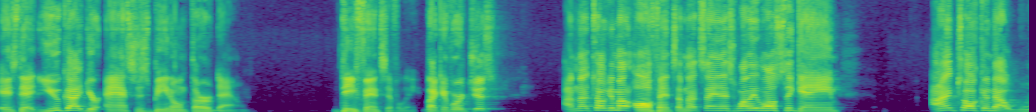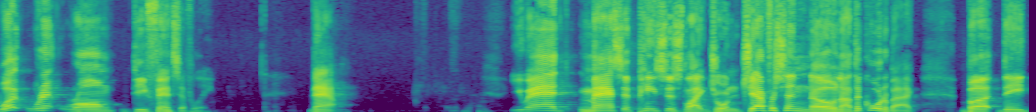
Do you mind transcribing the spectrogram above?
is that you got your asses beat on third down defensively. Like if we're just I'm not talking about offense. I'm not saying that's why they lost the game. I'm talking about what went wrong defensively. Now, you add massive pieces like Jordan Jefferson, no, not the quarterback, but the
